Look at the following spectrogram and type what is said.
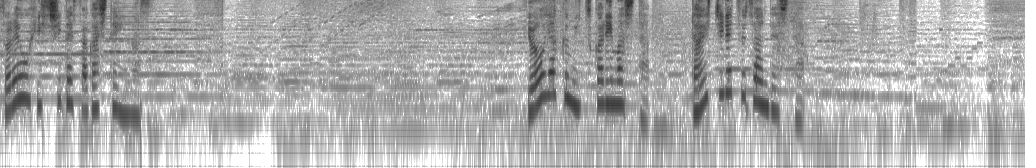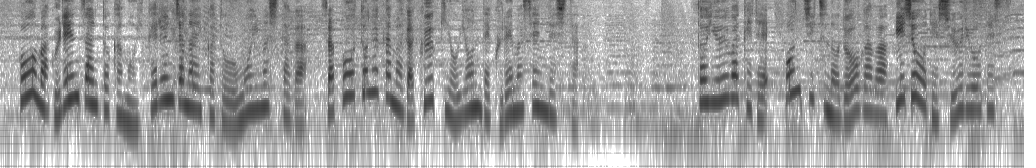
それを必死で探しています。ようやく見つかりました。第一列山でした。フォーマグレン山とかもいけるんじゃないかと思いましたが、サポート仲間が空気を読んでくれませんでした。というわけで、本日の動画は以上で終了です。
